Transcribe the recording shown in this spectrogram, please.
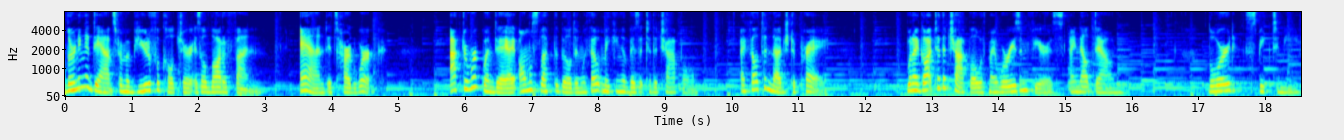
Learning a dance from a beautiful culture is a lot of fun, and it's hard work. After work one day, I almost left the building without making a visit to the chapel. I felt a nudge to pray. When I got to the chapel with my worries and fears, I knelt down. Lord, speak to me.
